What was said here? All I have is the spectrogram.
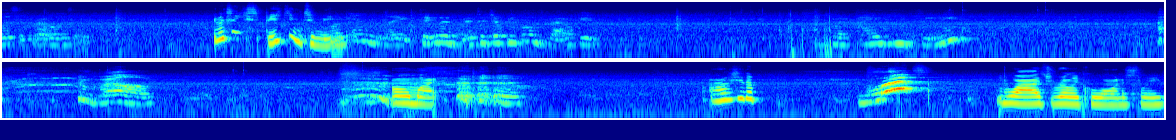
listen, bro, listen. It looks like he's speaking to me. Fucking, like, taking advantage of people is bad. But IDV? bro. Oh my. I to see the. what? Wow, it's really cool, honestly.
